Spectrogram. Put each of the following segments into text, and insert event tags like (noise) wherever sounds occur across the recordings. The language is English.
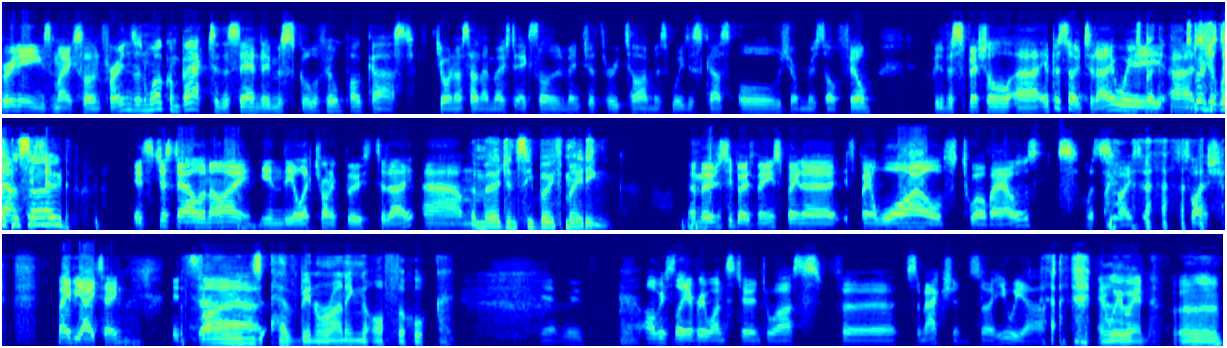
Greetings, my excellent friends, and welcome back to the San Dimas School of Film podcast. Join us on our most excellent adventure through time as we discuss all genres of film. Bit of a special uh, episode today. We Spe- uh, special episode. It's, it's just Al and I in the electronic booth today. Um, Emergency booth meeting. emergency booth meeting. It's been a it's been a wild twelve hours. Let's face it. (laughs) slash maybe eighteen. It's uh, Phones have been running off the hook. Yeah, we've (clears throat) obviously everyone's turned to us for some action. So here we are. (laughs) and we went, uh,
